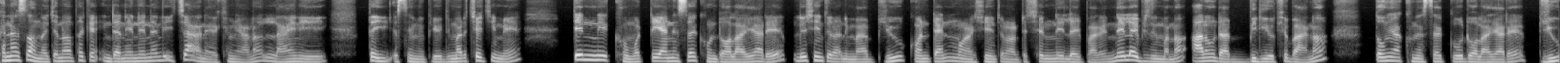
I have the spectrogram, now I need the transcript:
ခဏဆောင်မယ်ကျွန်တော်ဖက်က internet နဲ့လေးကြာနေခင်ဗျာနော် line တွေတိတ်အဆင်မပြေဒီမှာတစ်ချက်ကြည့်မယ် တင်းနစ်ခွန်120ခွန်ဒေါ်လာရတယ်ပလို့ရှိရင်ကျွန်တော်ဒီမှာ view content moderation ကျွန်တော်တစ်ချက်နှိပ်လိုက်ပါတယ်နှိပ်လိုက်ပြီဆိုမှနော်အားလုံးဒါဗီဒီယိုဖြစ်ပါနော်389ဒေါ်လာရတယ် view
